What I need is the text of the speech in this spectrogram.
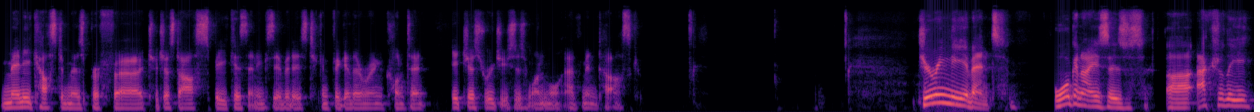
many customers prefer to just ask speakers and exhibitors to configure their own content. It just reduces one more admin task. During the event, organizers uh, actually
